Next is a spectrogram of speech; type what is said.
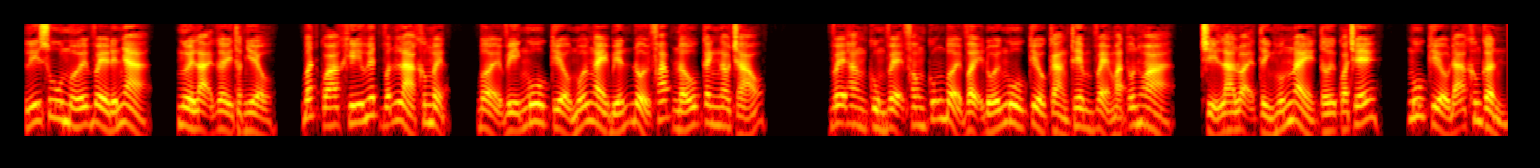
Lý Xu mới về đến nhà, người lại gầy thật nhiều, bất quá khí huyết vẫn là không mệt, bởi vì ngu kiểu mỗi ngày biến đổi pháp nấu canh ngao cháo. Vệ hằng cùng vệ phong cũng bởi vậy đối ngu kiểu càng thêm vẻ mặt ôn hòa, chỉ là loại tình huống này tới quá trễ, ngu kiểu đã không cần,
